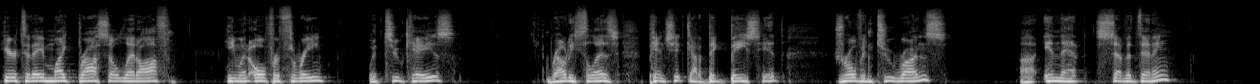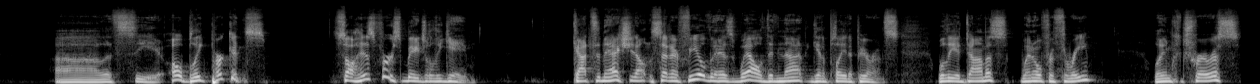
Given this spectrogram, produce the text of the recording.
here today, Mike Brosseau led off. He went 0 for 3 with two Ks. Rowdy Tellez pinch hit, got a big base hit, drove in two runs uh, in that seventh inning. Uh, let's see. Oh, Blake Perkins saw his first major league game. Got some action out in center field as well. Did not get a plate appearance. Willy Adames went 0 for 3. William Contreras,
